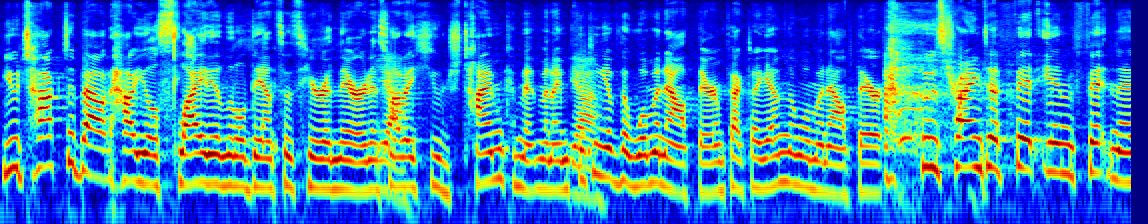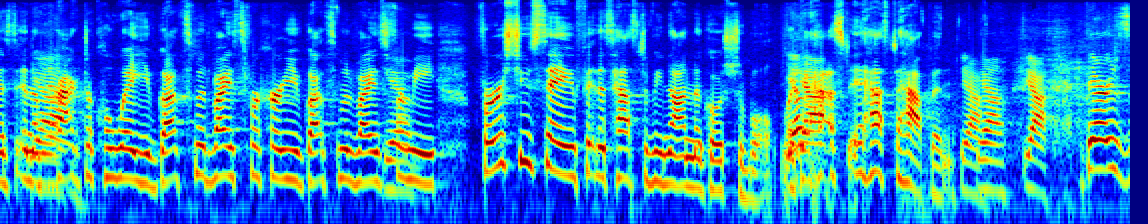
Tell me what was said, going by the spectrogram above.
You talked about how you'll slide in little dances here and there, and it's Yeah. not a huge time commitment. I'm Yeah. thinking of the woman out there. In fact, I am the woman out there who's trying to fit in fitness in a practical way. You've got some advice for her. You've got some advice Yeah. for me. First, you say fitness has to be non-negotiable. Like Yeah. it has to, it has to happen. Yeah. Yeah. Yeah. There's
